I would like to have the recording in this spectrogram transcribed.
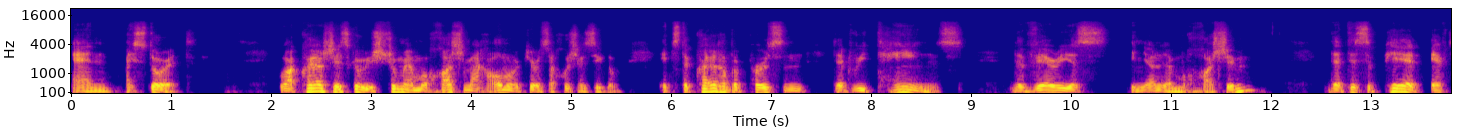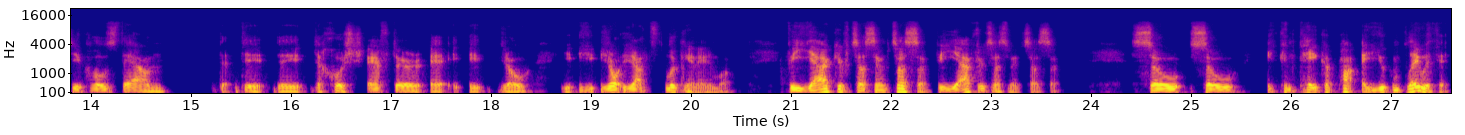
and I store it. It's the koyach of a person that retains the various inyanim muchashim that disappeared after you close down the the the, the chush after uh, it, you know you, you, don't you're not looking at it anymore. So so it can take a part. You can play with it.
